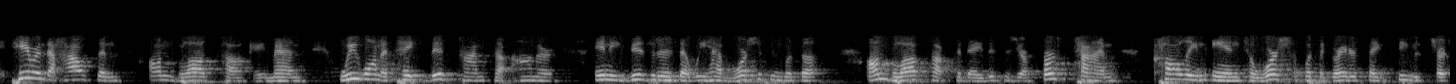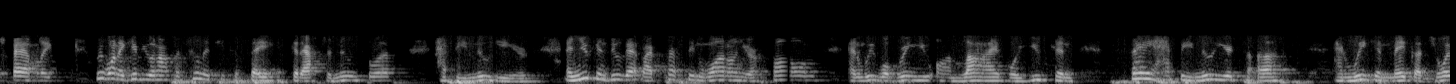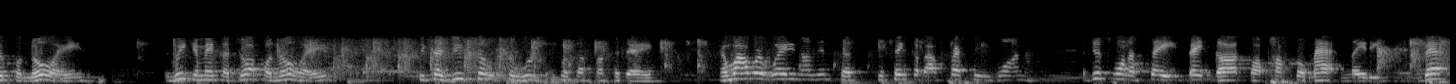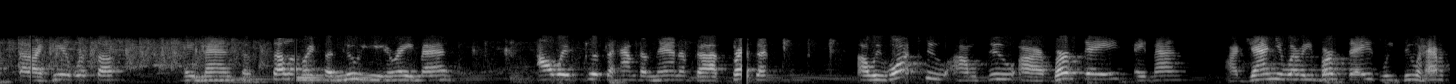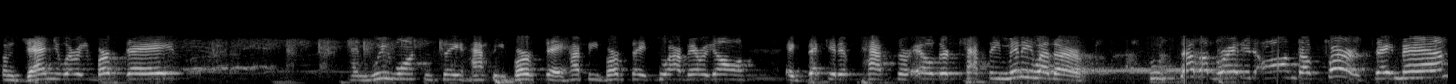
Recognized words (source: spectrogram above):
here in the house and on Blog Talk. Amen. We want to take this time to honor any visitors that we have worshiping with us on Blog Talk today. This is your first time calling in to worship with the Greater St. Stephen's Church family. We want to give you an opportunity to say good afternoon to us. Happy New Year. And you can do that by pressing one on your phone and we will bring you on live where you can say Happy New Year to us and we can make a joyful noise. We can make a joyful noise because you chose to worship with us on today. And while we're waiting on them to, to think about pressing one, I just want to say thank God for Apostle Matt and Lady Beth that are here with us. Amen. To celebrate the new year. Amen always good to have the man of God present. Uh, we want to um, do our birthdays, amen. Our January birthdays. We do have some January birthdays. And we want to say happy birthday. Happy birthday to our very own executive pastor, Elder Kathy Manyweather, who celebrated on the first, amen.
